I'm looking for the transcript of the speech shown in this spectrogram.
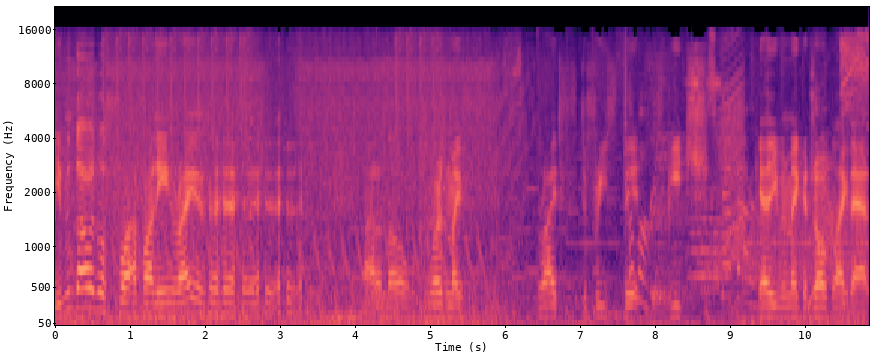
Even though it was fu funny, right? I don't know. Where's my right to free spe speech? Can't even make a joke like that.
